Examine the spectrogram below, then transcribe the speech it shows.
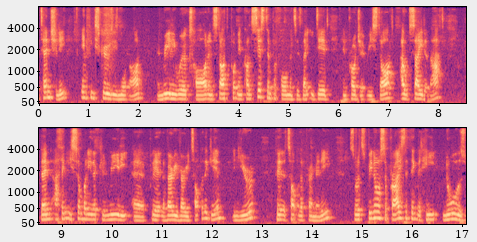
potentially, if he screws his nut on and really works hard and starts putting in consistent performances like he did in Project Restart, outside of that, then I think he's somebody that can really uh, play at the very, very top of the game in Europe, play at the top of the Premier League. So it's been no surprise to think that he knows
